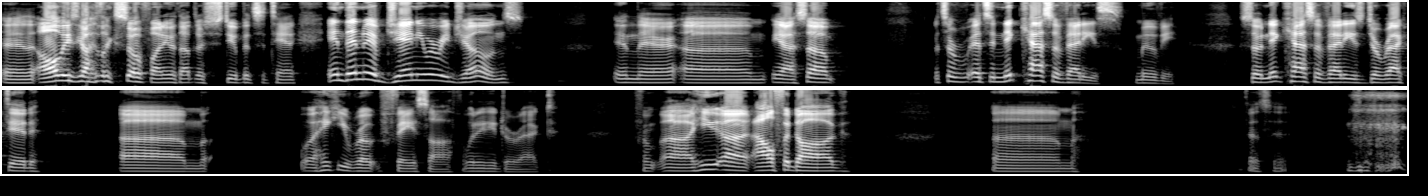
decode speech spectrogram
And all these guys look so funny without their stupid satanic. And then we have January Jones in there. Um, yeah, so it's a it's a Nick Cassavetes movie. So Nick Cassavetes directed. Um, well, I think he wrote Face Off. What did he direct? From uh, he uh, Alpha Dog. Um, I think that's it.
